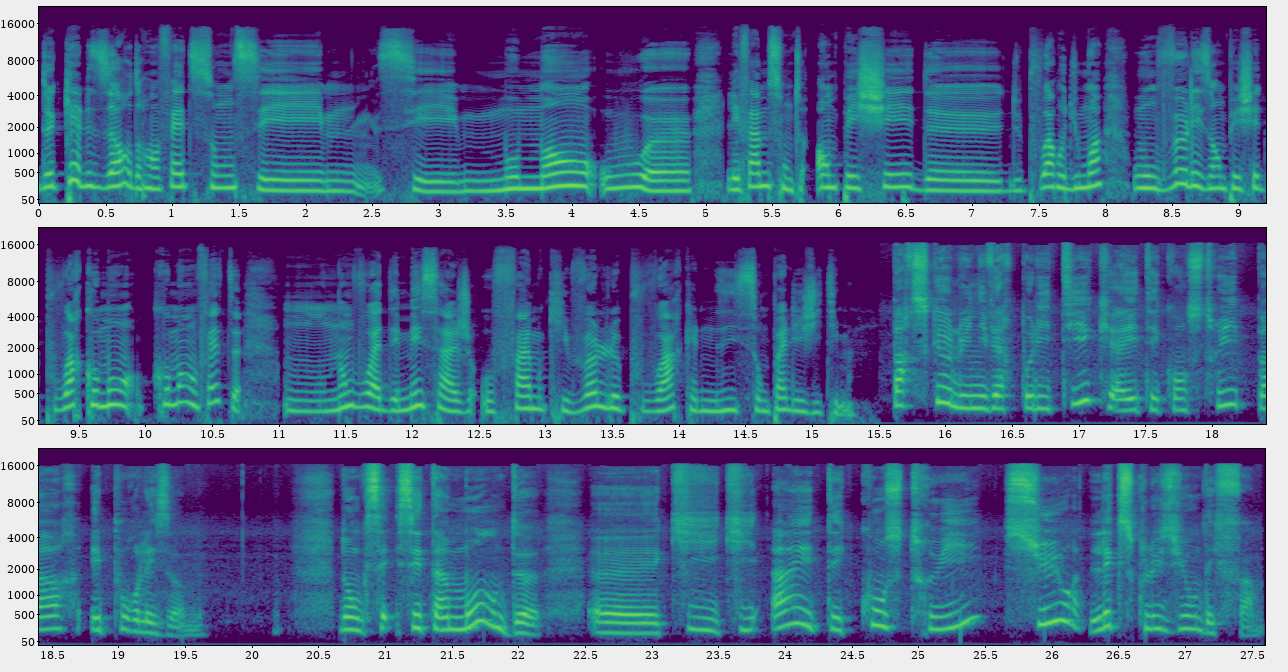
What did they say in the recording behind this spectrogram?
de quels ordres en fait sont ces ces moments où les femmes sont empêchées de, de pouvoir, ou du moins où on veut les empêcher de pouvoir? Comment comment en fait on envoie des messages aux femmes qui veulent le pouvoir qu'elles n'y sont pas légitimes. Parce que l'univers politique a été construit par et pour les hommes. Donc c'est un monde euh, qui, a été construit sur l'exclusion des femmes.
